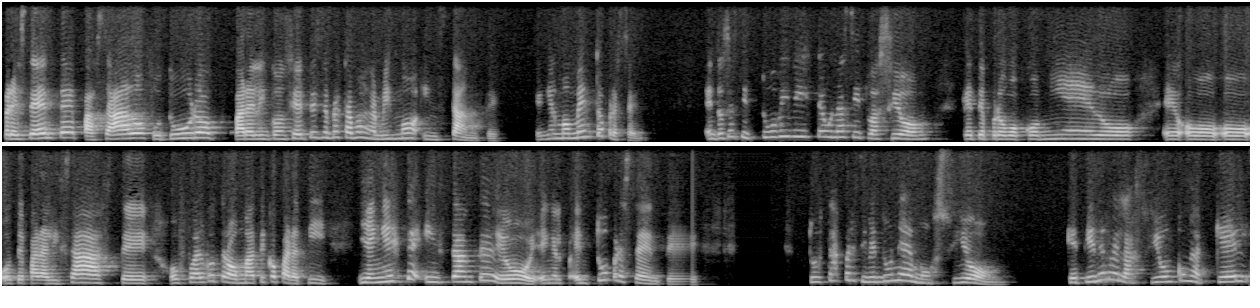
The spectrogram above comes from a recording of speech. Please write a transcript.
presente, pasado, futuro. Para el inconsciente siempre estamos en el mismo instante, en el momento presente. Entonces, si tú viviste una situación que te provocó miedo eh, o, o, te paralizaste o fue algo traumático para ti y en este instante de hoy, en, tu presente, tú estás percibiendo una emoción que tiene relación con aquel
